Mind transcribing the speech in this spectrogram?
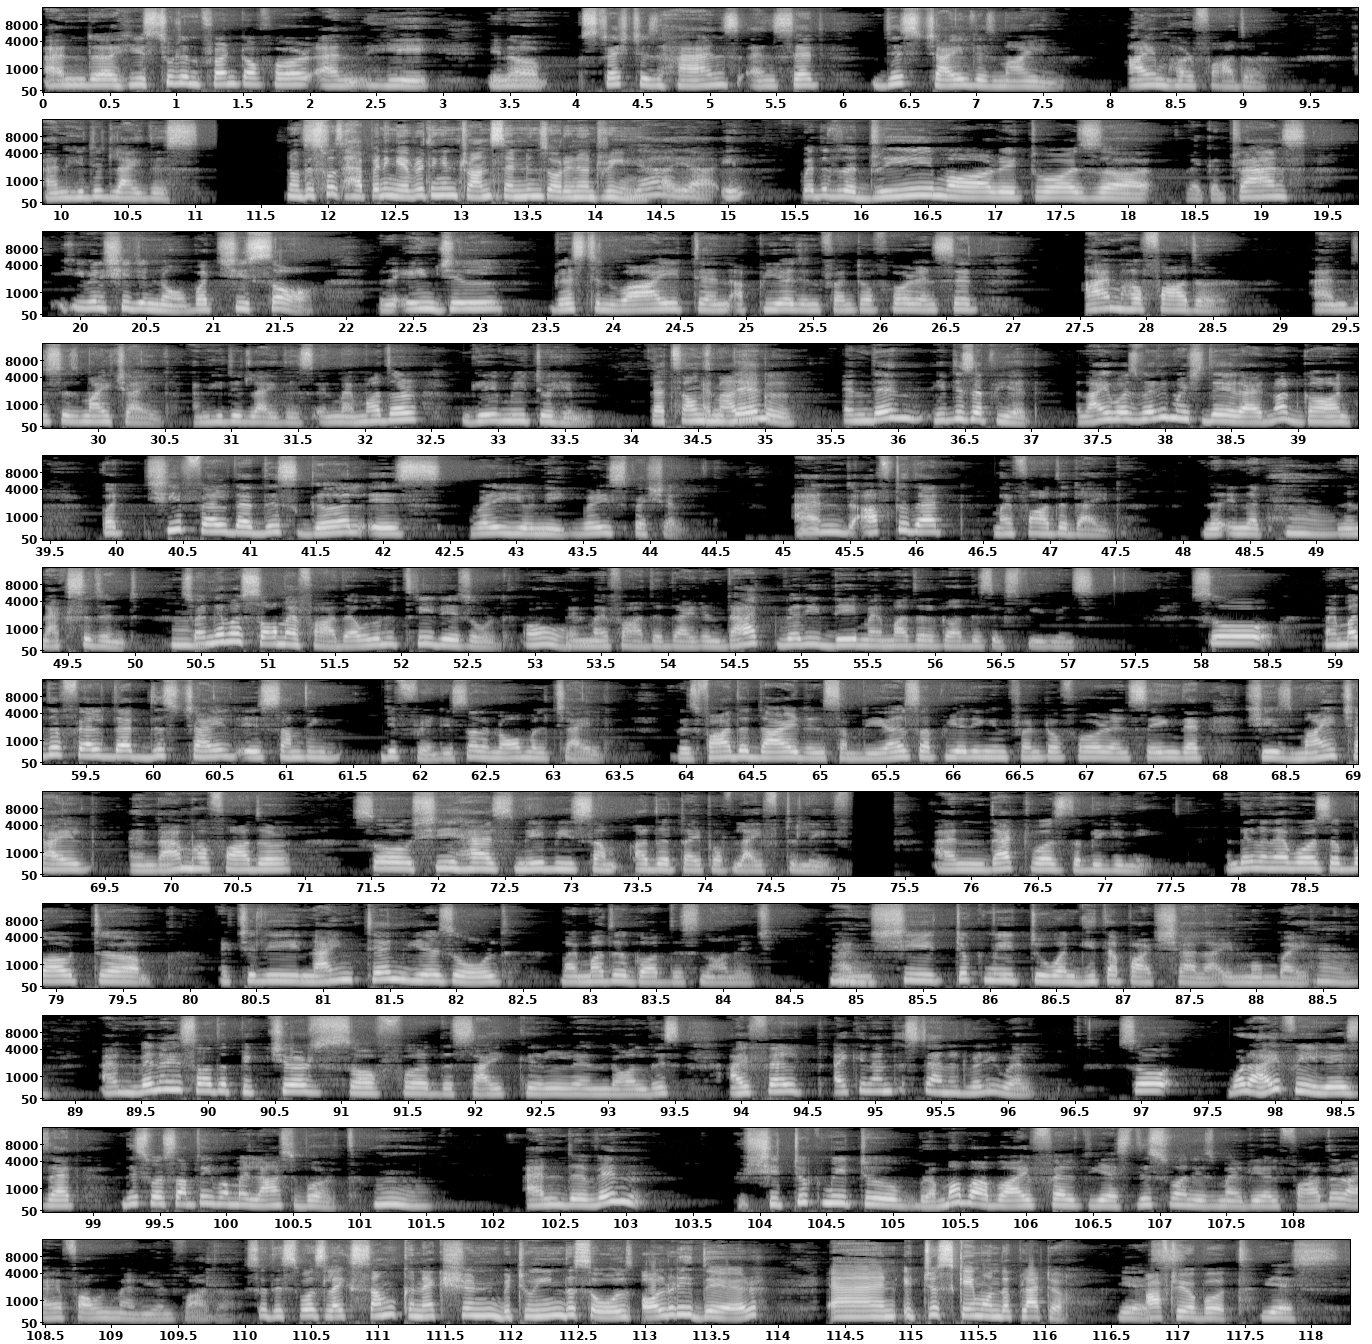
and uh, he stood in front of her and he, you know, stretched his hands and said, this child is mine. I am her father. And he did like this. Now, this was happening everything in transcendence or in a dream? Yeah, yeah. It, whether it was a dream or it was uh, like a trance, even she didn't know. But she saw an angel dressed in white and appeared in front of her and said, I'm her father and this is my child. And he did like this. And my mother gave me to him. That sounds and magical. And then he disappeared. And I was very much there, I had not gone. But she felt that this girl is very unique, very special. And after that, my father died in, a, hmm. in an accident. Hmm. So I never saw my father. I was only three days old oh. when my father died. And that very day, my mother got this experience. So my mother felt that this child is something different. It's not a normal child. Because father died and somebody else appearing in front of her and saying that she is my child and I'm her father. So she has maybe some other type of life to live. And that was the beginning. And then when I was about uh, actually 9, 10 years old, my mother got this knowledge. Hmm. And she took me to one Gita Pathshala in Mumbai. Hmm. And when I saw the pictures of uh, the cycle and all this, I felt I can understand it very well. So, what I feel is that this was something from my last birth. Hmm. And uh, when she took me to Brahma Baba, I felt, yes, this one is my real father. I have found my real father. So this was like some connection between the souls already there and it just came on the platter Yes. after your birth. Yes.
